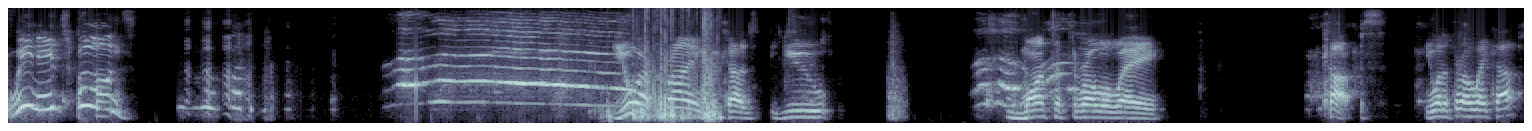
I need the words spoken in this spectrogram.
We need spoons. You are crying because you want to throw away cups. You want to throw away cups?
